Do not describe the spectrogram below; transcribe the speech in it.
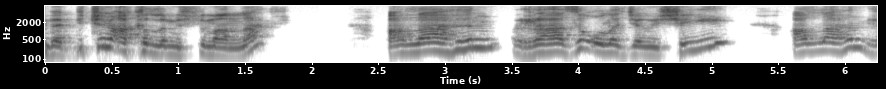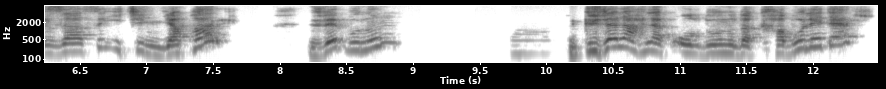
ve bütün akıllı Müslümanlar Allah'ın razı olacağı şeyi Allah'ın rızası için yapar ve bunun güzel ahlak olduğunu da kabul eder.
